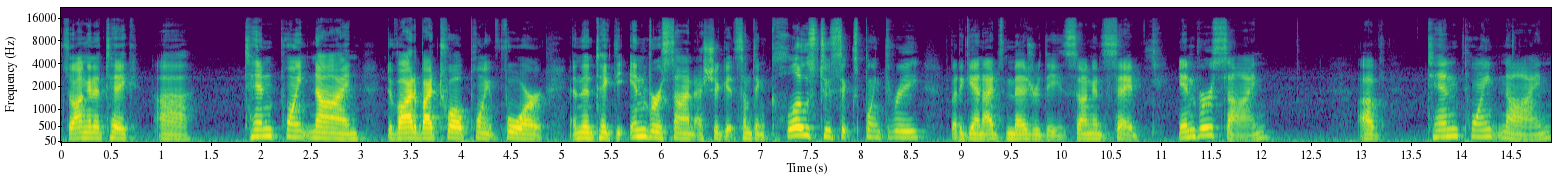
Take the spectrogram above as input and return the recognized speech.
So I'm going to take uh, 10.9 divided by 12.4 and then take the inverse sine. I should get something close to 6.3, but again, I just measured these. So I'm going to say inverse sine of 10.9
